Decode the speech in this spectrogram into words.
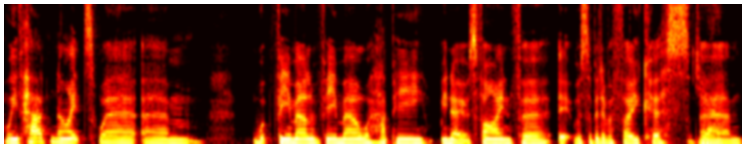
We've had nights where um, female and female were happy. You know, it was fine for it was a bit of a focus Yeah. um,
